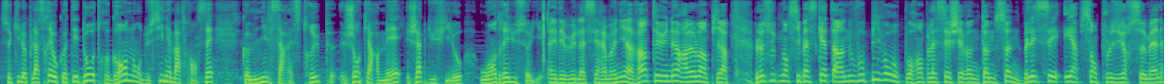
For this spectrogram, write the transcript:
ce qui le placerait aux côtés d'autres grands noms du cinéma français comme Nils Arestrup, Jean Carmet, Jacques Dufilo ou André Dussolier. Et début de la cérémonie à 21h à l'Olympia. Le Suc Nancy Basket a un nouveau pivot pour remplacer Chevon Thompson, blessé et absent plusieurs semaines.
